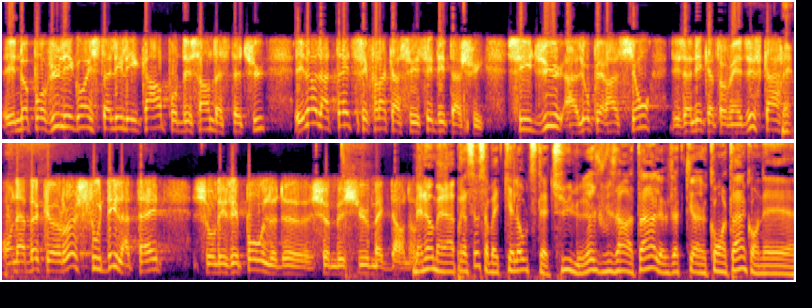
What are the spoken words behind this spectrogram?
et n'a pas vu les gars installer les câbles pour descendre la statue? Et là, la tête s'est fracassée, s'est détachée. C'est dû à l'opération des années 90, car on n'avait que ressouder la tête sur les épaules de ce monsieur McDonald. Mais non, mais après ça, ça va être quel autre statut? Là, je vous entends, là, vous êtes content qu'on ait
